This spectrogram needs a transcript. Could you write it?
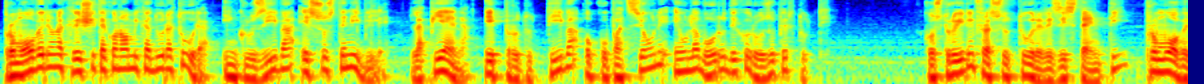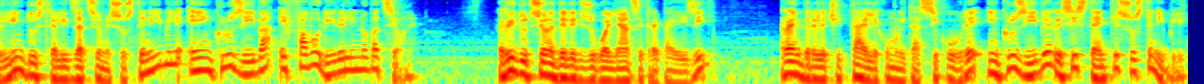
promuovere una crescita economica duratura, inclusiva e sostenibile, la piena e produttiva occupazione e un lavoro decoroso per tutti. Costruire infrastrutture resistenti, promuovere l'industrializzazione sostenibile e inclusiva e favorire l'innovazione riduzione delle disuguaglianze tra i paesi, rendere le città e le comunità sicure, inclusive, resistenti e sostenibili,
